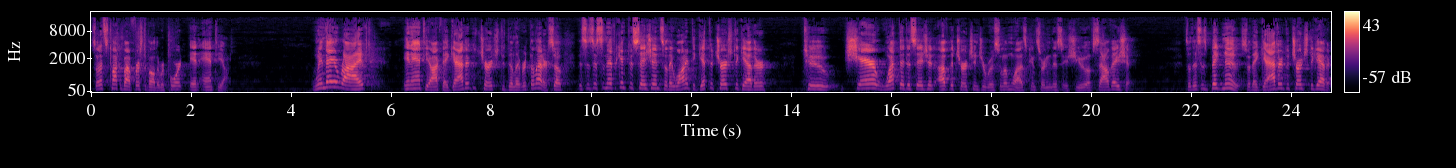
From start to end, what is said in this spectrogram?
So let's talk about, first of all, the report in Antioch. When they arrived in Antioch, they gathered the church to deliver the letter. So this is a significant decision. So they wanted to get the church together to share what the decision of the church in Jerusalem was concerning this issue of salvation. So this is big news. So they gathered the church together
